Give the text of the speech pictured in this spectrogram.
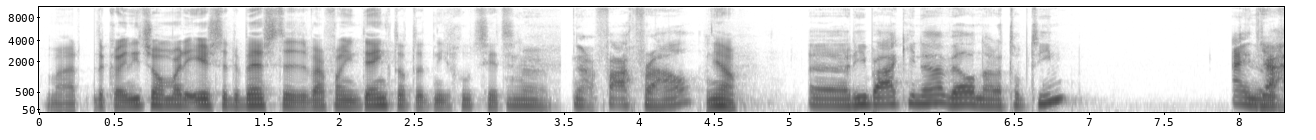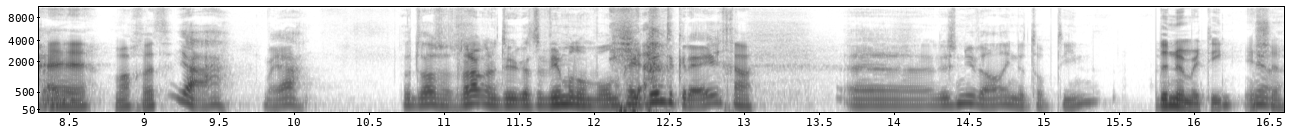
Maar dan kan je niet zomaar de eerste, de beste, waarvan je denkt dat het niet goed zit. Ja, ja vaag verhaal. Ja, Uh, Rybakina wel naar de top 10. ja Eindelijk. hè, mag het. Ja, maar ja. Dat was het wrang natuurlijk dat ze Wimbledon won, geen Ja. punten kreeg. Ja. Uh, dus nu wel in de top 10. De nummer 10 is Ja. ze.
